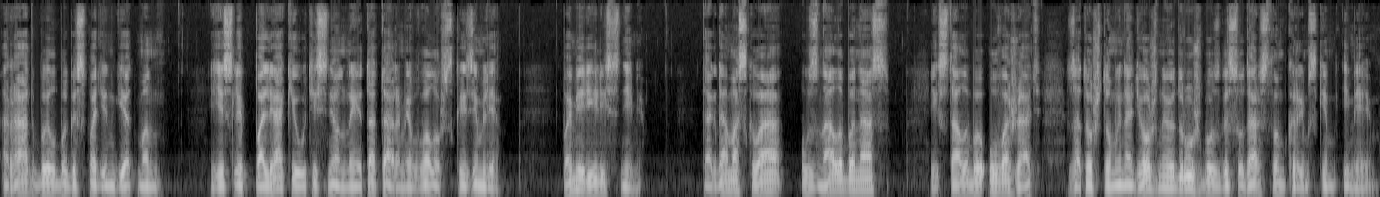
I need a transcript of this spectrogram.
Рад был бы господин Гетман, если поляки, утесненные татарами в Воложской земле, помирились с ними. Тогда Москва узнала бы нас и стала бы уважать за то, что мы надежную дружбу с государством крымским имеем.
